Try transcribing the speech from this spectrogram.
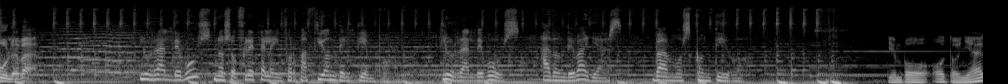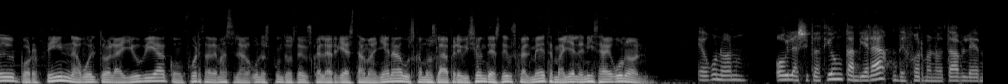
Boulevard. Lural de Bus nos ofrece la información del tiempo. Lural de Bus, a donde vayas, vamos contigo. Tiempo otoñal, por fin, ha vuelto la lluvia, con fuerza además en algunos puntos de Euskal Herria esta mañana. Buscamos la previsión desde Euskalmet. Mayeleniza Egunon. Egunon, hoy la situación cambiará de forma notable.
